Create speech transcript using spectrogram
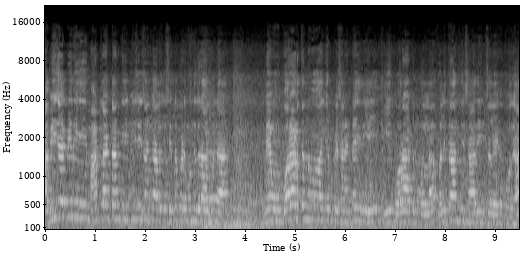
ఆ బీజేపీని మాట్లాడటానికి బీసీ సంఘాలకు సిద్ధపడి ముందుకు రాకుండా మేము పోరాడుతున్నాము అని చెప్పేసానంటే ఇది ఈ పోరాటం వల్ల ఫలితాన్ని సాధించలేకపోగా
